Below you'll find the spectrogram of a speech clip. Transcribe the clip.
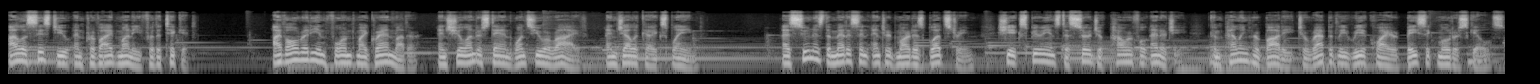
I'll assist you and provide money for the ticket. I've already informed my grandmother, and she'll understand once you arrive, Angelica explained. As soon as the medicine entered Marta's bloodstream, she experienced a surge of powerful energy, compelling her body to rapidly reacquire basic motor skills.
